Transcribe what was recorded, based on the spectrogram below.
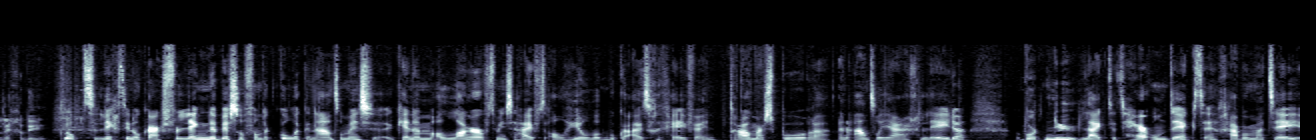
liggen die. Klopt, ligt in elkaars verlengde. Bessel van der Kolk, een aantal mensen kennen hem al langer. Of tenminste, hij heeft al heel wat boeken uitgegeven. En Traumasporen een aantal jaren geleden. Wordt nu, lijkt het, herontdekt. En Gaber Mathé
